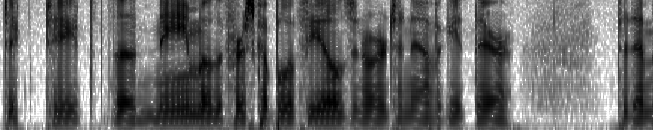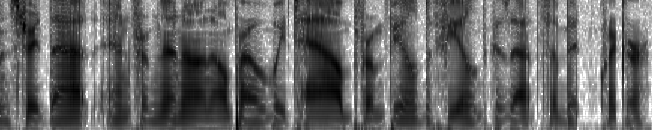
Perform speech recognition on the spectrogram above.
dictate the name of the first couple of fields in order to navigate there to demonstrate that. And from then on, I'll probably tab from field to field because that's a bit quicker.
